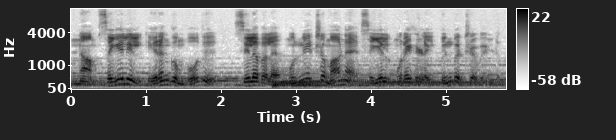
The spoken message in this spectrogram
நாம் செயலில் இறங்கும் போது சில பல முன்னேற்றமான செயல்முறைகளை பின்பற்ற வேண்டும்.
